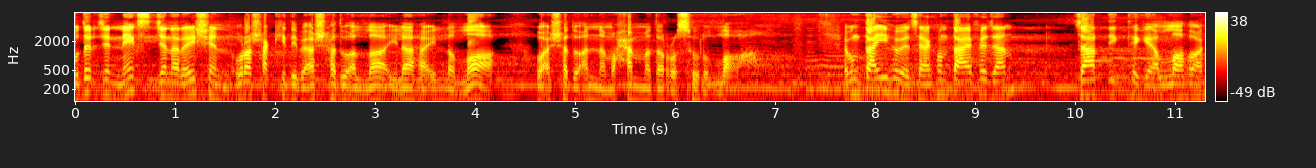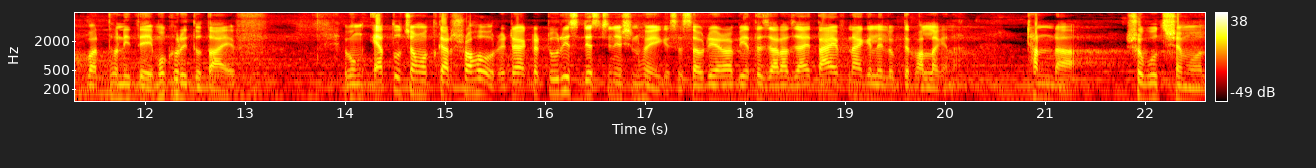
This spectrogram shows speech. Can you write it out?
ওদের যে নেক্সট জেনারেশন ওরা সাক্ষী দেবে, আশহাদু আল্লাহ ইলাহা ইল্লাল্লাহ ও আশহাদু আন্না মোহাম্মদ রসুল্লাহ এবং তাই হয়েছে। এখন তায়েফে যান, চারদিক থেকে আল্লাহ আকবার ধ্বনিতে মুখরিত তায়েফ। এবং এত চমৎকার শহর, এটা একটা ট্যুরিস্ট ডেস্টিনেশন হয়ে গেছে। সৌদি আরবিয়াতে যারা যায়, তায়েফ না গেলে লোকদের ভালো লাগে না। ঠান্ডা সবুজ শ্যামল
